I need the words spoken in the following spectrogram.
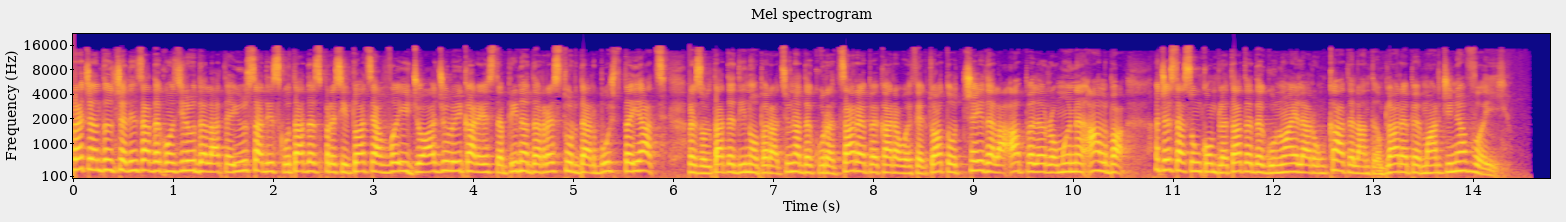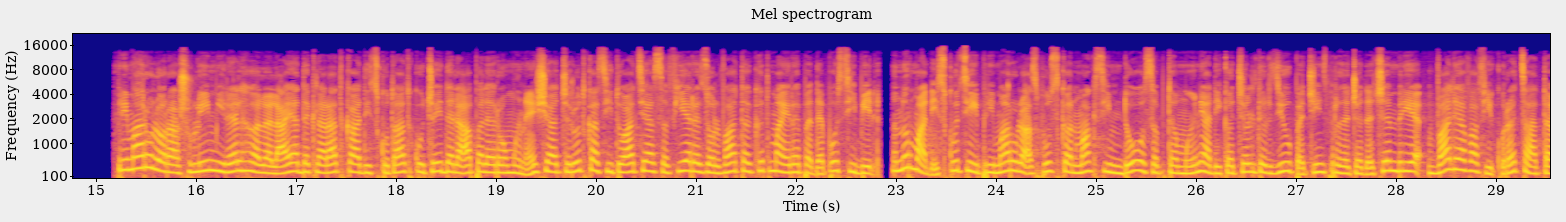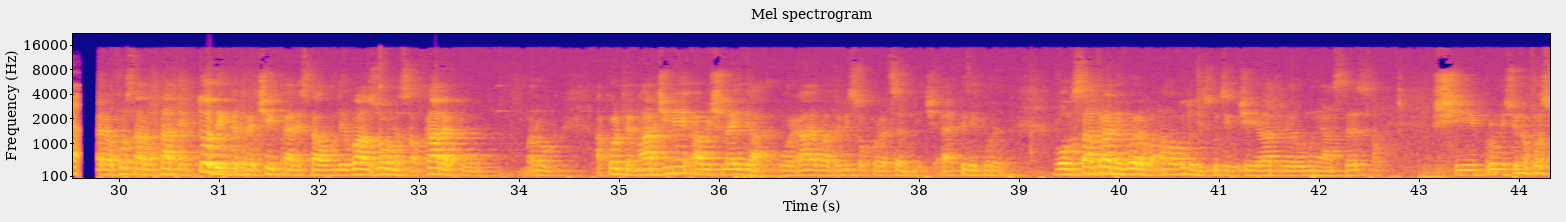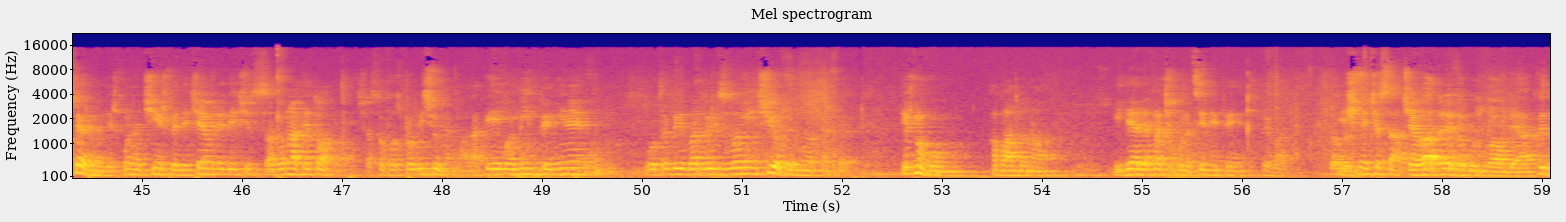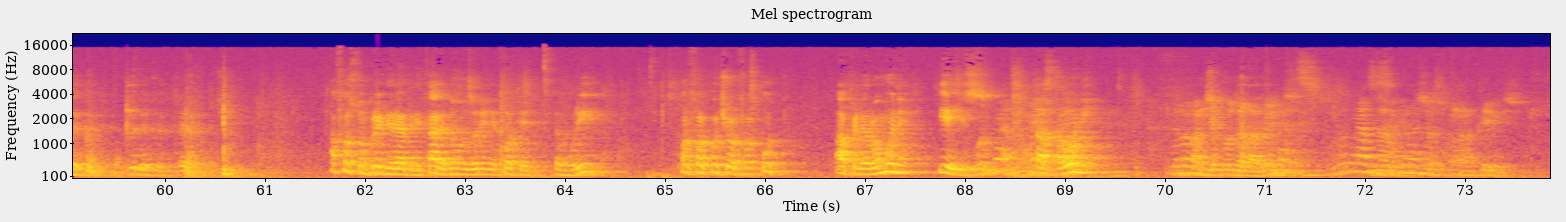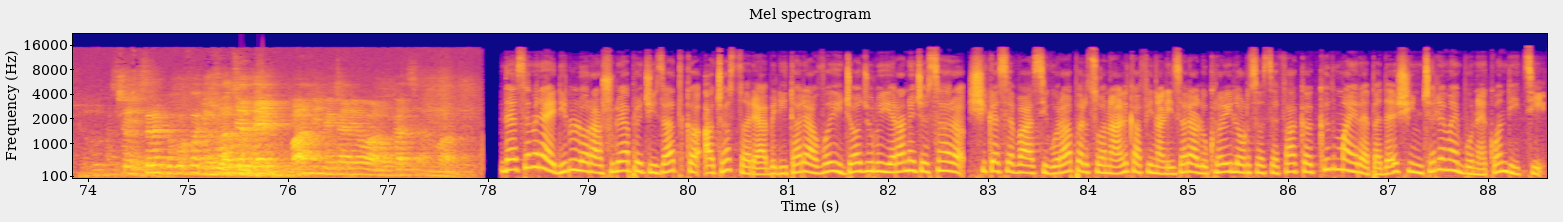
Recent, în ședința de Consiliu de la Teiu s-a discutat despre situația văii Joagiului, care este plină de resturi de arbuști tăiați, rezultate din operațiunea de curățare pe care au efectuat-o cei de la apele române Alba. Acestea sunt completate de gunoaiele aruncate la întâmplare pe marginea văii. Primarul orașului, Mirel Hălălai, a declarat că a discutat cu cei de la apele române și a cerut ca situația să fie rezolvată cât mai repede posibil. În urma discuției, primarul a spus că în maxim două săptămâni, adică cel târziu pe 15 decembrie, valea va fi curățată. Care au fost aruncate tot de către cei care stau undeva în zonă sau care cu, mă rog, acolo pe margine, au ieșit la ideea. Ori aia va trebui să o curățăm, deci aia cât de curând. Vom sta într-adevăr, am avut o discuție cu cei de la apele române astăzi, și promisiunea a fost fermă, deci până 15 decembrie, deci s-a adunate toate. Și asta a fost promisiunea. Dacă ei mă mint pe mine, o trebuie, va trebui să vă mint și eu pe dumneavoastră. Deci nu vom abandona ideea de a face curățenie pe, pe vale. E și necesar. Ceva trebuie făcut cu Aubea. Cât de cât, cât de cât trebuie făcut. A fost un proiect de reabilitare, domnul Zorin Necote pe muri. Au făcut ce au făcut, apele române, ei sunt asta unii. De la început de la urmează să vină jos până la Criviș. Să sperăm că vor face în funcție de banii pe care au alocați anual. De asemenea, edilul orașului a precizat că această reabilitare a văii Georgiului era necesară și că se va asigura personal ca finalizarea lucrărilor să se facă cât mai repede și în cele mai bune condiții.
